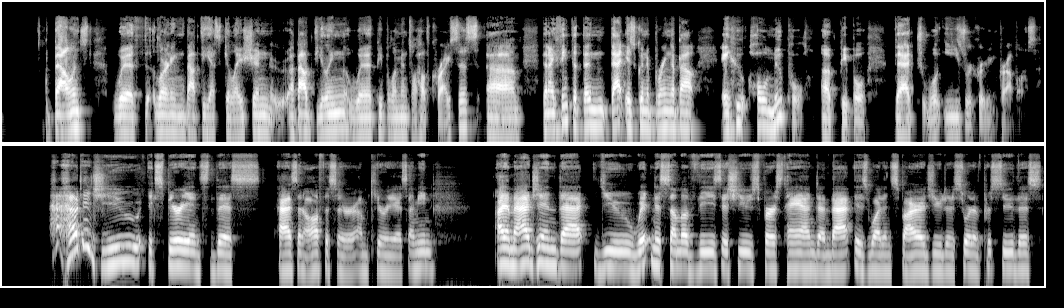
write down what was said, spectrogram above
balanced with learning about de-escalation, about dealing with people in mental health crisis, um, then I think that then that is going to bring about a whole new pool of people that will ease recruiting problems. How did you experience this as an officer? I'm curious. I mean, I imagine that you witnessed some of these issues firsthand, and that is what inspired you to sort of pursue this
